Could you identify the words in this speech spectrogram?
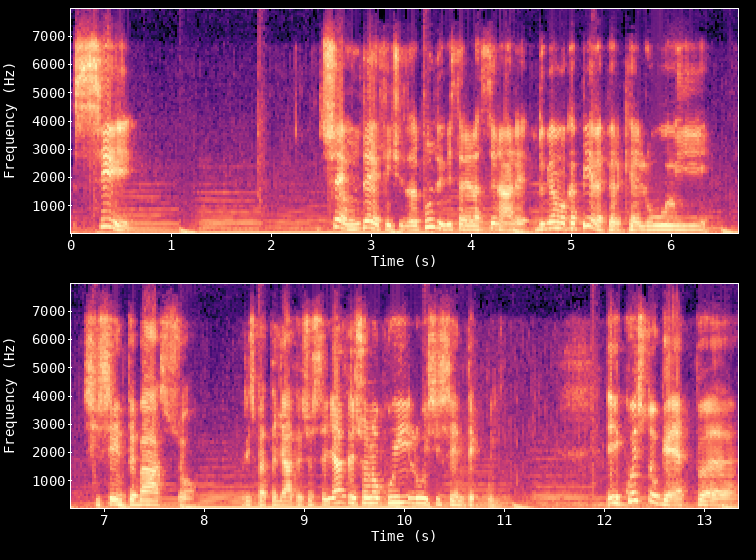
se c'è un deficit dal punto di vista relazionale, dobbiamo capire perché lui si sente basso rispetto agli altri, cioè se gli altri sono qui, lui si sente qui. E questo gap eh,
